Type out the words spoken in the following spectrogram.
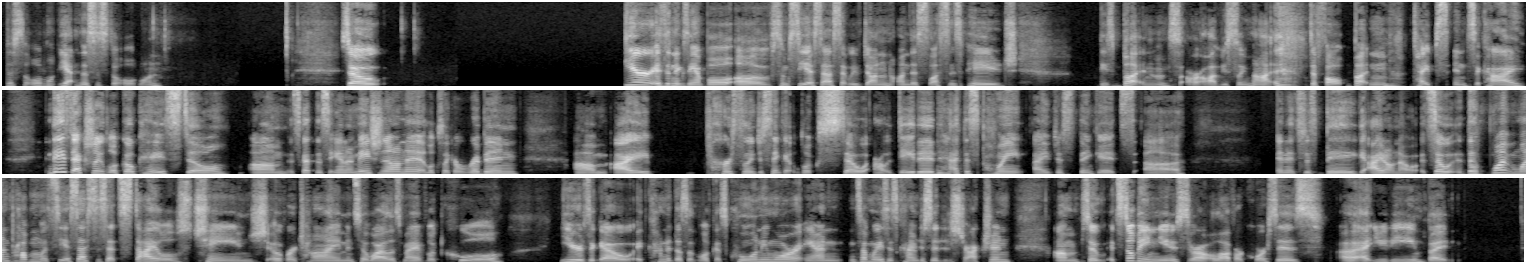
is this the old one? Yeah, this is the old one. So here is an example of some CSS that we've done on this lessons page. These buttons are obviously not default button types in Sakai. And these actually look okay still. Um, it's got this animation on it. It looks like a ribbon. Um, I personally just think it looks so outdated at this point. I just think it's uh, and it's just big. I don't know. So the one one problem with CSS is that styles change over time, and so while this might have looked cool years ago, it kind of doesn't look as cool anymore. And in some ways, it's kind of just a distraction. Um, so it's still being used throughout a lot of our courses uh, at UD, but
